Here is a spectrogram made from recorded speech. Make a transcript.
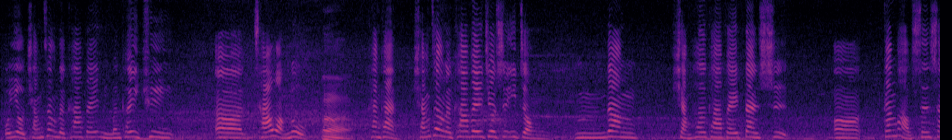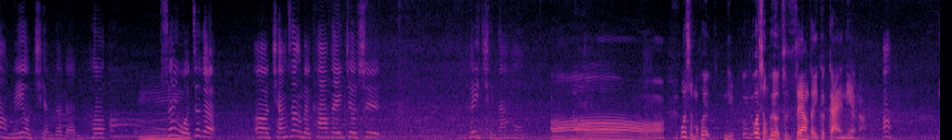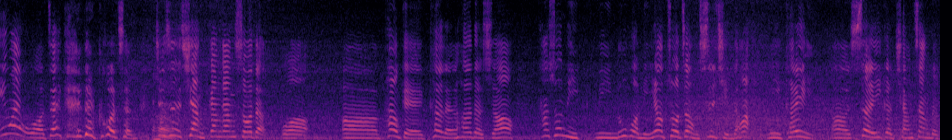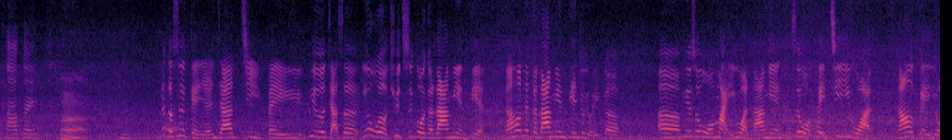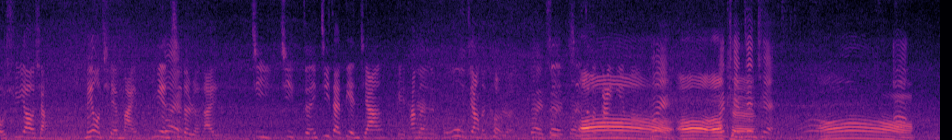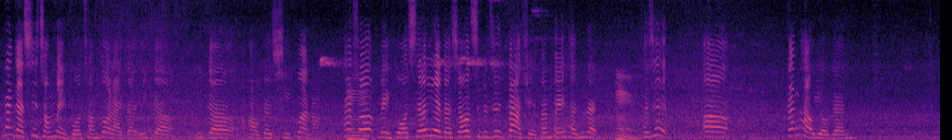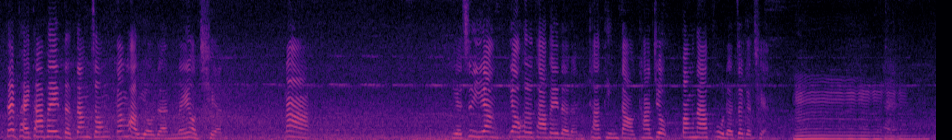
我有墙上的咖啡，你们可以去呃查网路嗯看看。墙上的咖啡就是一种嗯让想喝咖啡，但是呃刚好身上没有钱的人喝，嗯，所以我这个呃墙上的咖啡就是可以请他喝。哦，哦，为什么会你为什么会有这这样的一个概念啊？嗯，因为我在开的过程，就是像刚刚说的，我呃泡给客人喝的时候，他说你你如果你要做这种事情的话，你可以呃设一个墙上的咖啡，嗯。那个是给人家寄杯，譬如说假设，因为我有去吃过一个拉面店，然后那个拉面店就有一个，呃，譬如说我买一碗拉面，可是我可以寄一碗，然后给有需要想没有钱买面吃的人来寄寄，等于寄在店家给他们服务这样的客人，对对是对，这个概念吗？对哦完全正确。哦，那个是从美国传过来的一个一个好的习惯了。他说嗯，美国十二月的时候是不是大雪纷飞，很冷？嗯。可是，呃，刚好有人在排咖啡的当中，刚好有人没有钱，那也是一样，要喝咖啡的人，他听到他就帮他付了这个钱。嗯嗯嗯嗯嗯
